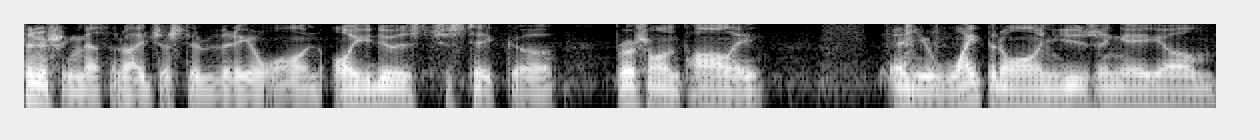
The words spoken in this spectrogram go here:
finishing method I just did a video on. All you do is just take uh, brush on poly and you wipe it on using a, um,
